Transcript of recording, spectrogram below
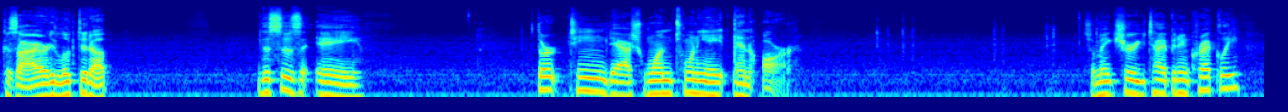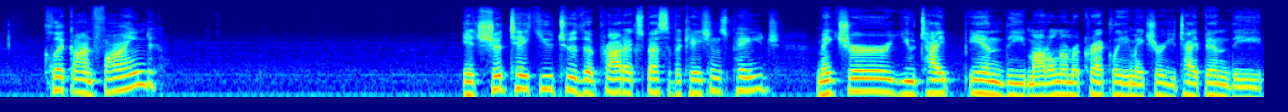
because I already looked it up. This is a 13-128NR. So make sure you type it in correctly click on find it should take you to the product specifications page. Make sure you type in the model number correctly. Make sure you type in the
